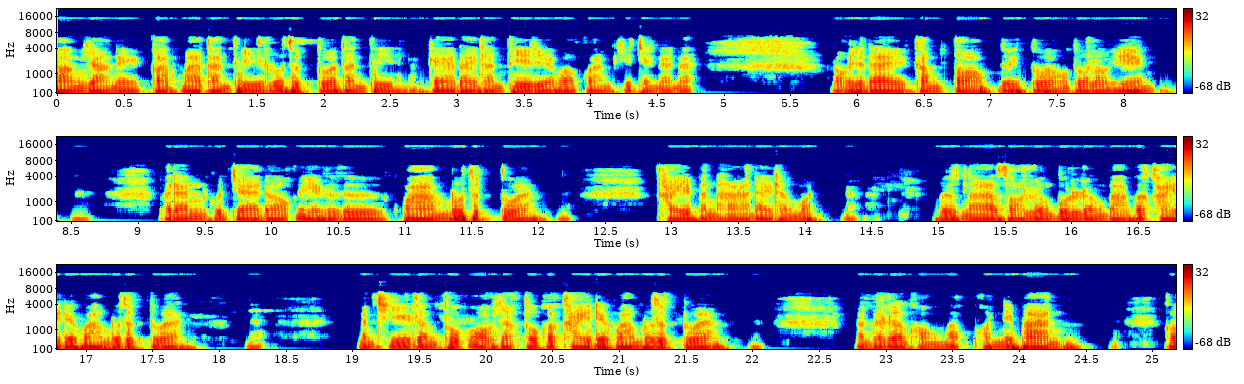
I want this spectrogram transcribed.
บางอย่างนี่กลับมาทันทีรู้สึกตัวทันที แก้ได้ทันทีเดียวเพราะความคิดอย่างนั้นนะเราก็จะได้คำตอบด้วยตัวของตัวเราเอง เพราะฉะนั้นกุญแจดอกเอกก็คือความรู้สึกตัว ไขปัญหาได้ทั้งหมดพุทธศาสนาสอนเรื่องบุญเรื่องบาปก็ไขด้วยความรู้สึกตัวมันชี้เรื่องทุกข์ออกจากทุกข์ก็ไขด้วยความรู้สึกตัว มันเป็นเรื่องของมรรคผลนิพพาน ก็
